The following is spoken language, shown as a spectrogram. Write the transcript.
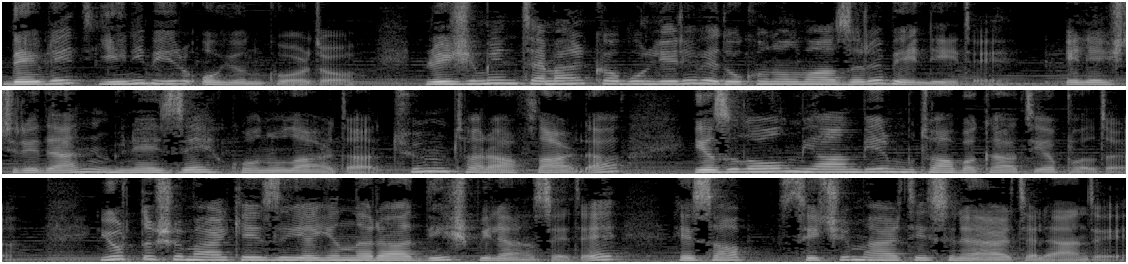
devlet yeni bir oyun kurdu. Rejimin temel kabulleri ve dokunulmazları belliydi eleştiriden münezzeh konularda tüm taraflarla yazılı olmayan bir mutabakat yapıldı. Yurt dışı merkezli yayınlara diş bilense de hesap seçim ertesine ertelendi.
